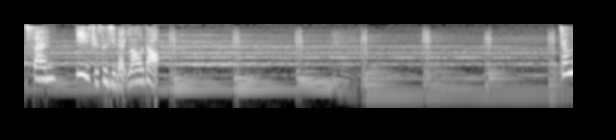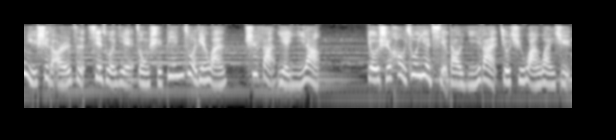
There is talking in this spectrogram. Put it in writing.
三。抑制自己的唠叨。女士的儿子写作业总是边做边玩，吃饭也一样。有时候作业写到一半就去玩玩具。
